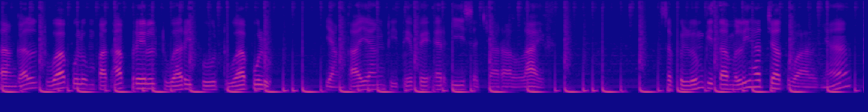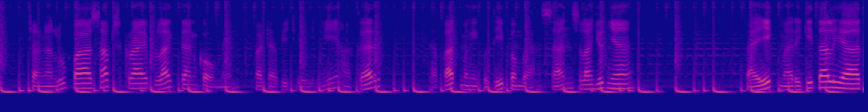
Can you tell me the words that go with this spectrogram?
tanggal 24 April 2020 yang tayang di TVRI secara live. Sebelum kita melihat jadwalnya, jangan lupa subscribe, like, dan komen pada video ini agar dapat mengikuti pembahasan selanjutnya. Baik, mari kita lihat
